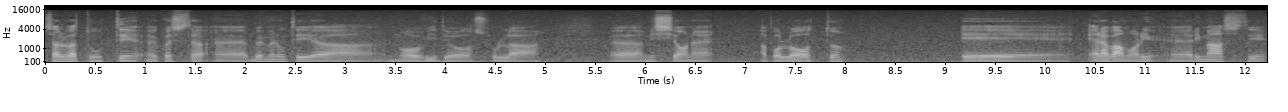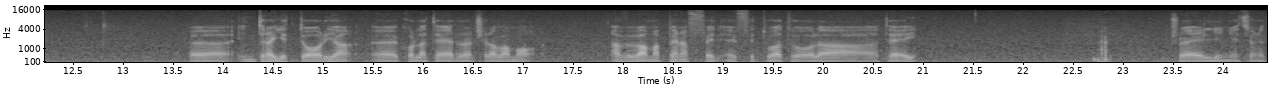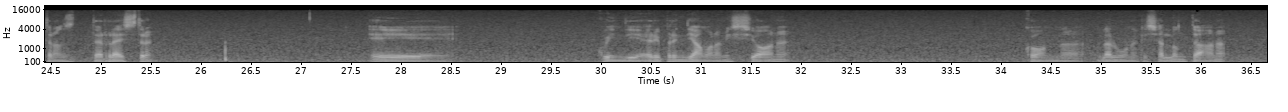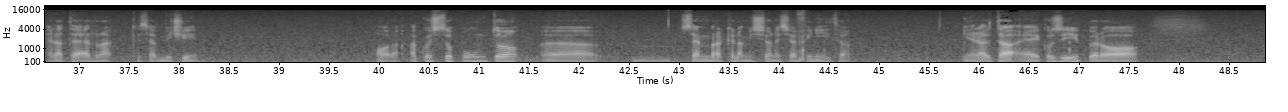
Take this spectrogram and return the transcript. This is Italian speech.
Salve a tutti, eh, questa, eh, benvenuti a un nuovo video sulla eh, missione Apollo 8 e eravamo ri eh, rimasti eh, in traiettoria eh, con la Terra, avevamo appena effettuato la TEI, cioè l'iniezione transterrestre e quindi riprendiamo la missione con la luna che si allontana e la terra che si avvicina. Ora a questo punto eh, sembra che la missione sia finita. In realtà è così però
